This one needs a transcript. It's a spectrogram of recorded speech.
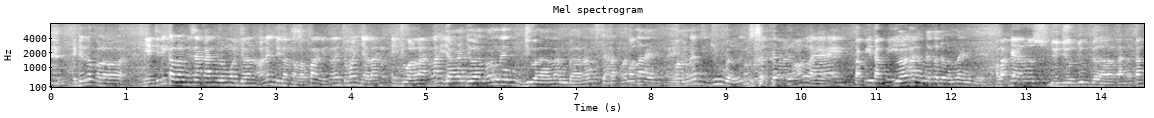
jadi lu kalau ya jadi kalau misalkan lu mau jualan online juga nggak apa-apa gitu kan, cuman jalan eh jualan lah ya. Jangan jualan online, jualan barang secara online. Online. Online dijual jualan online. tapi tapi Jualan metode online gitu. tapi harus jujur juga karena kan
